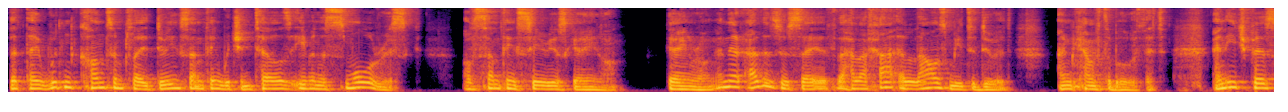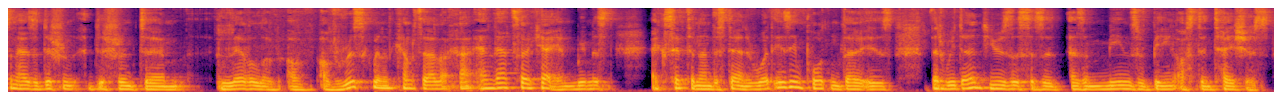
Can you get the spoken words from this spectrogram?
that they wouldn't contemplate doing something which entails even a small risk of something serious going on, going wrong. And there are others who say, if the halacha allows me to do it, I'm comfortable with it. And each person has a different, different um, level of, of, of risk when it comes to halacha, and that's okay. And we must accept and understand it. What is important, though, is that we don't use this as a, as a means of being ostentatious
